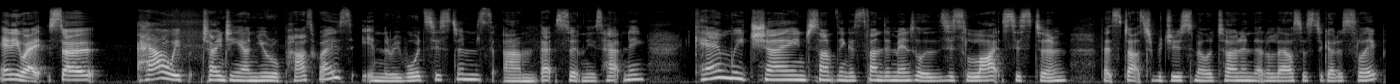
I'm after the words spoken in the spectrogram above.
Anyway, so how are we changing our neural pathways in the reward systems? Um, that certainly is happening. Can we change something as fundamental as this light system that starts to produce melatonin that allows us to go to sleep?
